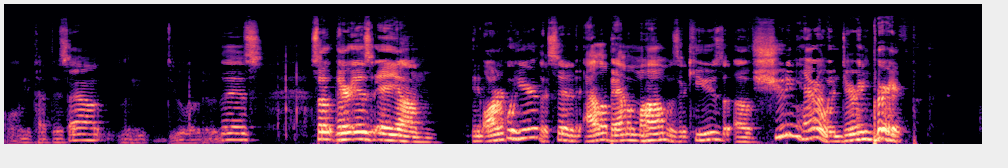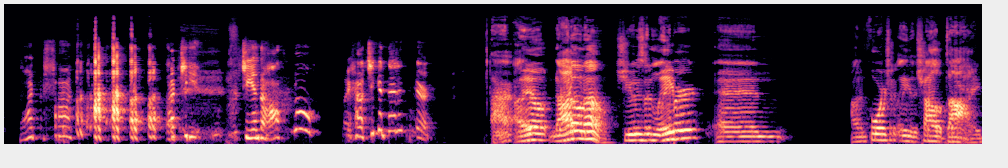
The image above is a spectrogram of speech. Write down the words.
Hold on, let me cut this out. Let me do a little bit of this. So there is a um, an article here that said an Alabama mom was accused of shooting heroin during birth. What the fuck? How'd she, was she in the hospital? Like, how'd she get that in there? I, I don't I don't know. She was in labor and unfortunately the child died,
